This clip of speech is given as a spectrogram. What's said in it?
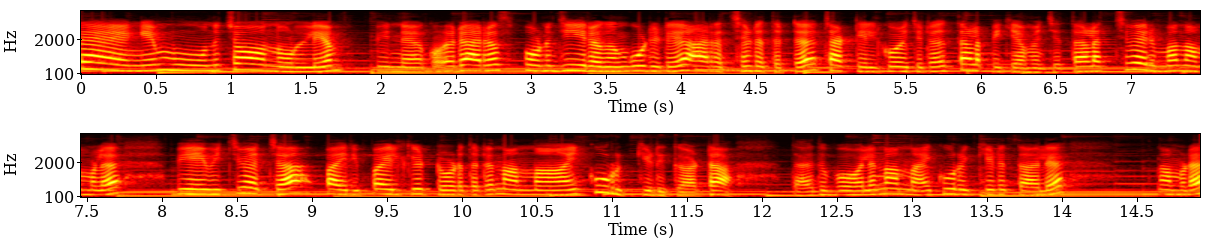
തേങ്ങയും മൂന്ന് ചുവന്നുള്ളിയും പിന്നെ ഒരു അര സ്പൂൺ ജീരകം കൂടിയിട്ട് അരച്ചെടുത്തിട്ട് ചട്ടിയിൽ കുഴിച്ചിട്ട് തിളപ്പിക്കാൻ വെച്ച്. തിളച്ച് വരുമ്പോൾ നമ്മൾ വേവിച്ച് വെച്ച പരിപ്പ് അതിലേക്ക് ഇട്ട് കൊടുത്തിട്ട് നന്നായി കുറുക്കിയെടുക്കുക കേട്ടോ. അതായത് ഇതുപോലെ നന്നായി കുറുക്കിയെടുത്താൽ നമ്മുടെ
